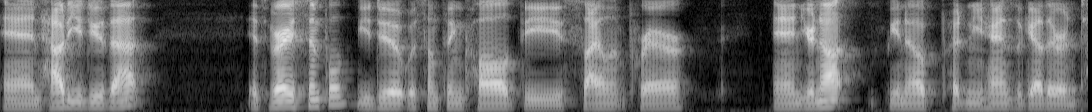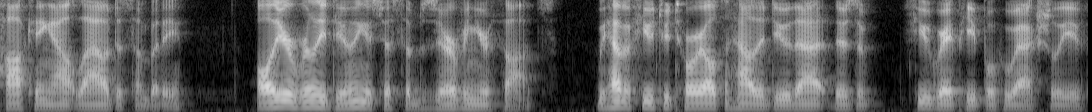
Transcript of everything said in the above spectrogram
And how do you do that? It's very simple. You do it with something called the silent prayer, and you're not, you know, putting your hands together and talking out loud to somebody. All you're really doing is just observing your thoughts. We have a few tutorials on how to do that. There's a few great people who actually have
